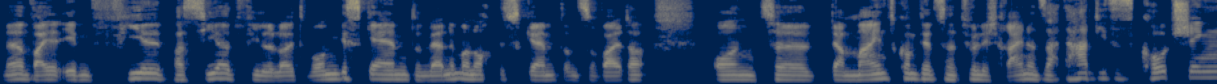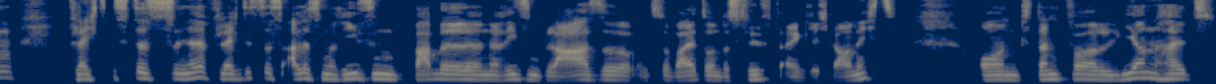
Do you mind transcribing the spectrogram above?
ne, weil eben viel passiert. Viele Leute wurden gescammt und werden immer noch gescammt und so weiter. Und äh, der Mind kommt jetzt natürlich rein und sagt, ah, dieses Coaching, vielleicht ist das, ne, vielleicht ist das alles eine riesen Bubble, eine riesen Blase und so weiter und das hilft eigentlich gar nichts. Und dann verlieren halt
